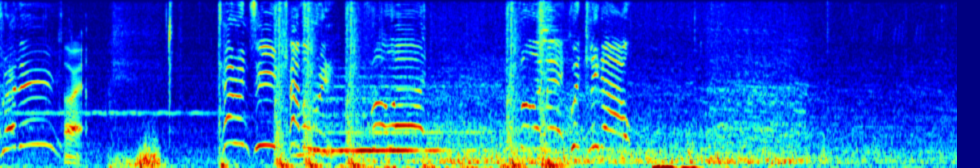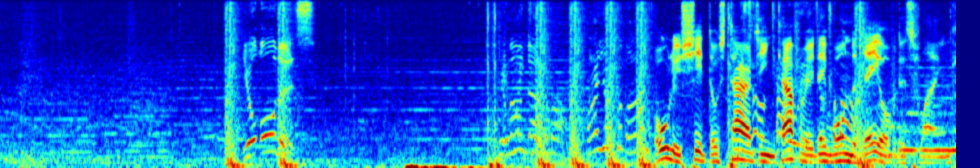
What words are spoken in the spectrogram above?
Hoplites ready! Alright. Tarantine cavalry! Forward! Follow me! Quickly now! Your orders! Commander! By your command! Holy shit, those Tarantine cavalry, they won the day over this flank.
